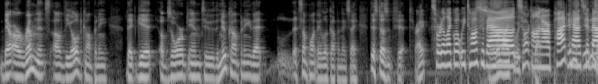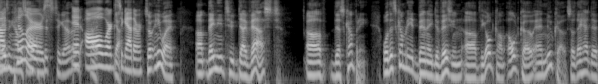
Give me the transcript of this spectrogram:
there are remnants of the old company that get absorbed into the new company that at some point they look up and they say this doesn't fit right Sort of like what we talked Sort like about what we talked on about. our podcast Isn't it about amazing how this all pillars. fits together? It all Right. works Yeah. together. So anyway, um, they need to divest of this company. Well, this company had been a division of the old com- old co and new co, so they had to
